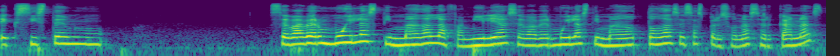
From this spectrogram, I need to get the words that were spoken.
existen, se va a ver muy lastimada la familia, se va a ver muy lastimado todas esas personas cercanas,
